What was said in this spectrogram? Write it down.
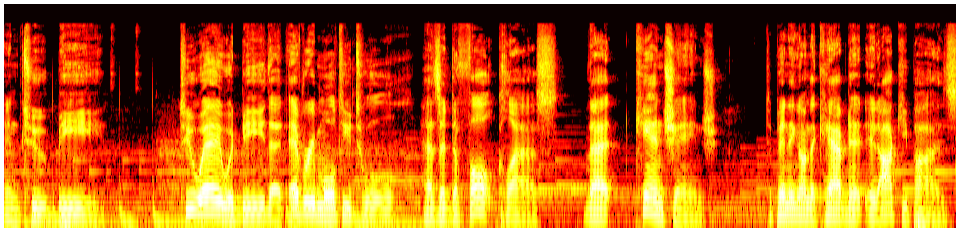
and 2B. 2A would be that every multi-tool has a default class that can change, depending on the cabinet it occupies.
